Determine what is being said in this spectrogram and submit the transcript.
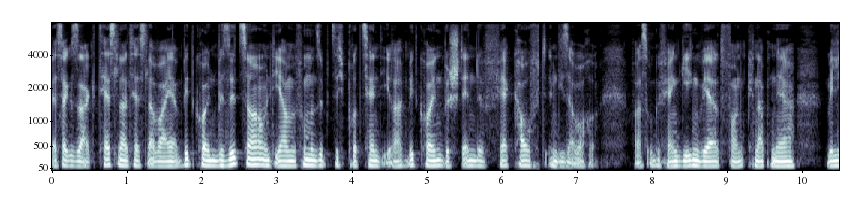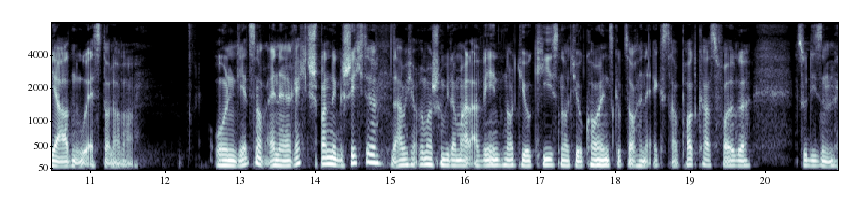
besser gesagt Tesla. Tesla war ja Bitcoin-Besitzer und die haben 75 Prozent ihrer Bitcoin-Bestände verkauft in dieser Woche, was ungefähr ein Gegenwert von knapp näher Milliarden US-Dollar war. Und jetzt noch eine recht spannende Geschichte. Da habe ich auch immer schon wieder mal erwähnt, Not Your Keys, Not Your Coins. Gibt es auch eine extra Podcast-Folge zu diesem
